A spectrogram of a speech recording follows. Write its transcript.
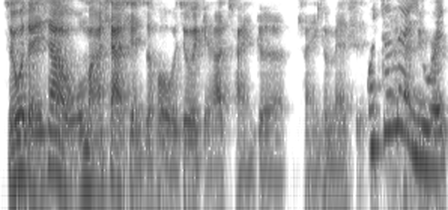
所以我等一下，我马上下线之后，我就会给他传一个传一个 message。我真的以为他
